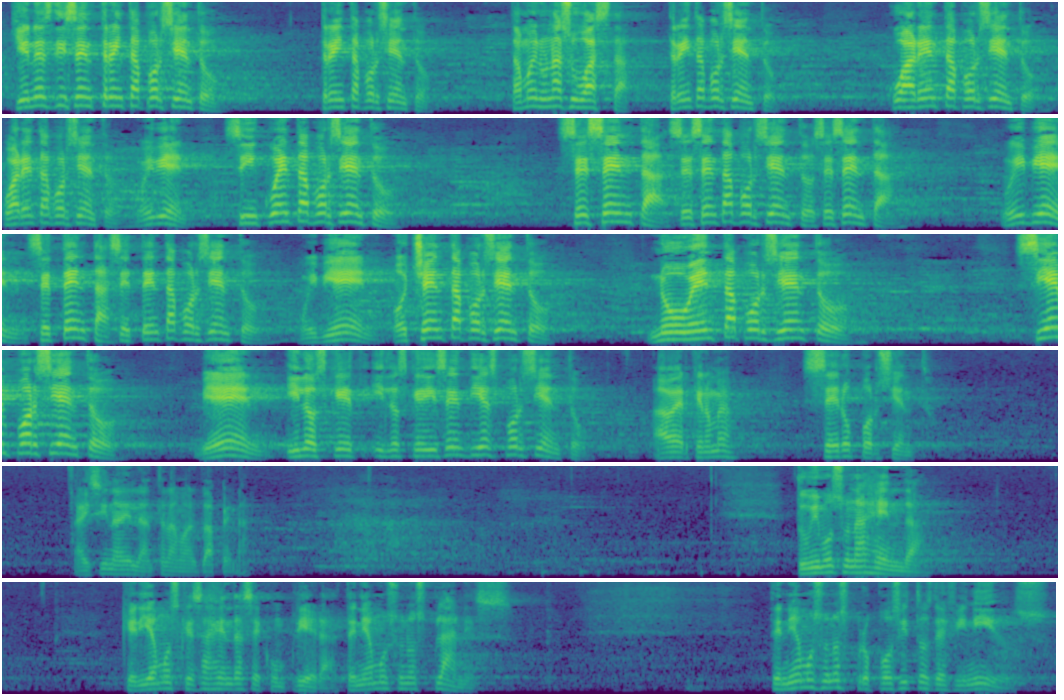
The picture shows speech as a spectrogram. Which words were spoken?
¿Quiénes dicen 30%? 30%. Estamos en una subasta. 30%. 40%. 40%. Muy bien. 50%. 60. 60%. 60. Muy bien. 70. 70%. Muy bien. 80%. 90%. 100%. Bien. ¿Y los que, y los que dicen 10%? A ver, que no me... 0%. Ahí sí nadie levanta la mano, da pena. Tuvimos una agenda. Queríamos que esa agenda se cumpliera. Teníamos unos planes. Teníamos unos propósitos definidos.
